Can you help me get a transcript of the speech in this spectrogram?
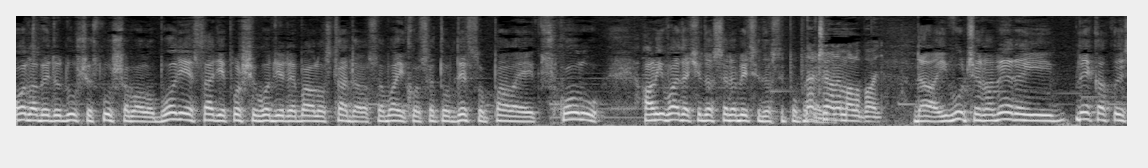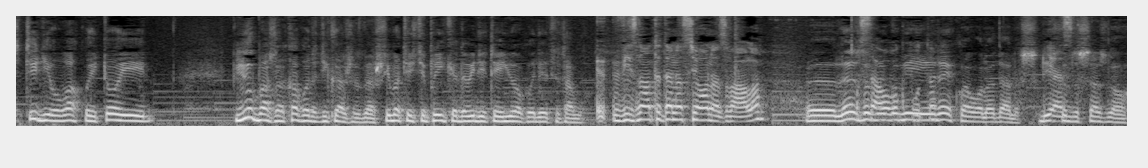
Ona me do duše sluša malo bolje, sad je prošle godine malo stradala sa majkom, sa tom desom, pala je školu, ali valjda će da se nameci da se popravi. Znači ona malo bolje. Da, i vuče na mene i nekako je stidio ovako i to i ljubazno, kako da ti kažem, znaš, imate ćete prilike da vidite i nju ako idete tamo. E, Vi znate da nas je ona zvala. E, ne znam mi puta? rekla ona danas, nisam Jeste. do sad znao.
